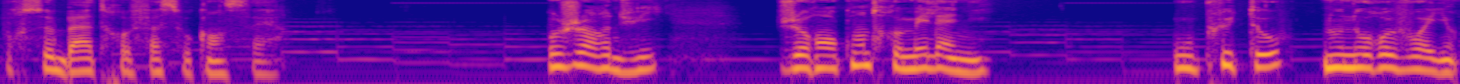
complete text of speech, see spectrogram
pour se battre face au cancer. Aujourd'hui, je rencontre Mélanie, ou plutôt nous nous revoyons.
